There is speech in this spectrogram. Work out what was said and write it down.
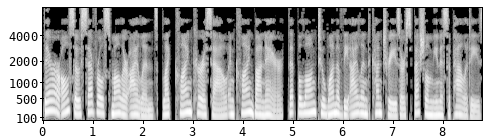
There are also several smaller islands, like Klein Curaçao and Klein Bonaire, that belong to one of the island countries or special municipalities.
